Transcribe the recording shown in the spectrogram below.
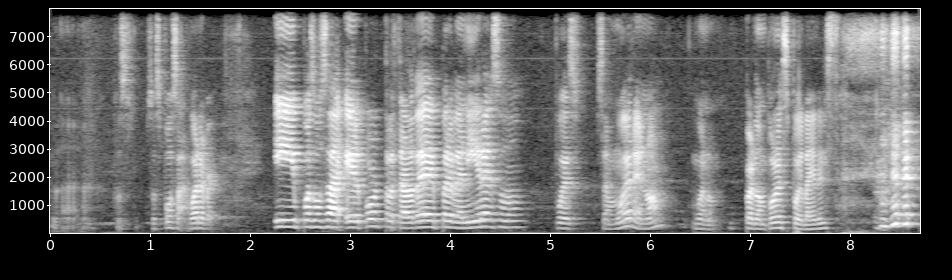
La- pues, su esposa, whatever. Y pues, o sea, él por tratar de prevenir eso, pues, se muere, ¿no? Bueno, perdón por spoilers.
